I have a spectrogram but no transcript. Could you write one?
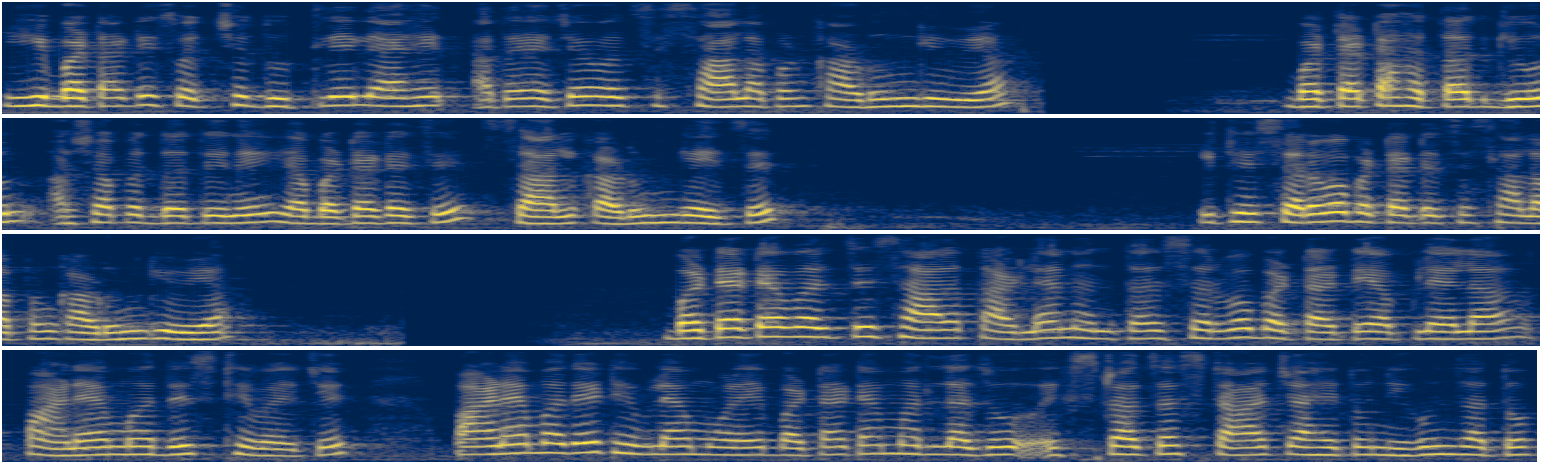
हे बटाटे स्वच्छ धुतलेले आहेत. आता याच्यावरचे साल आपण काढून घेऊया. बटाटा हातात घेऊन अशा पद्धतीने या बटाट्याचे साल काढून घ्यायचे इथे सर्व बटाट्याचे साल आपण काढून घेऊया. बटाट्यावरचे साल काढल्यानंतर सर्व बटाटे आपल्याला पाण्यामध्येच ठेवायचे पाण्यामध्ये ठेवल्यामुळे बटाट्यामधला जो एक्स्ट्राचा स्टार्च आहे तो निघून जातो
